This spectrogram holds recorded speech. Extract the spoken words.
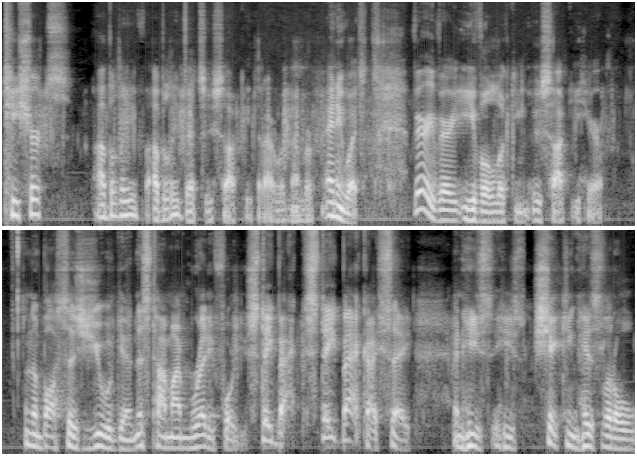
T-shirts I believe. I believe that's Usagi that I remember. Anyways, very, very evil looking Usagi here. And the boss says, "You again. This time I'm ready for you. Stay back. Stay back, I say." And he's he's shaking his little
